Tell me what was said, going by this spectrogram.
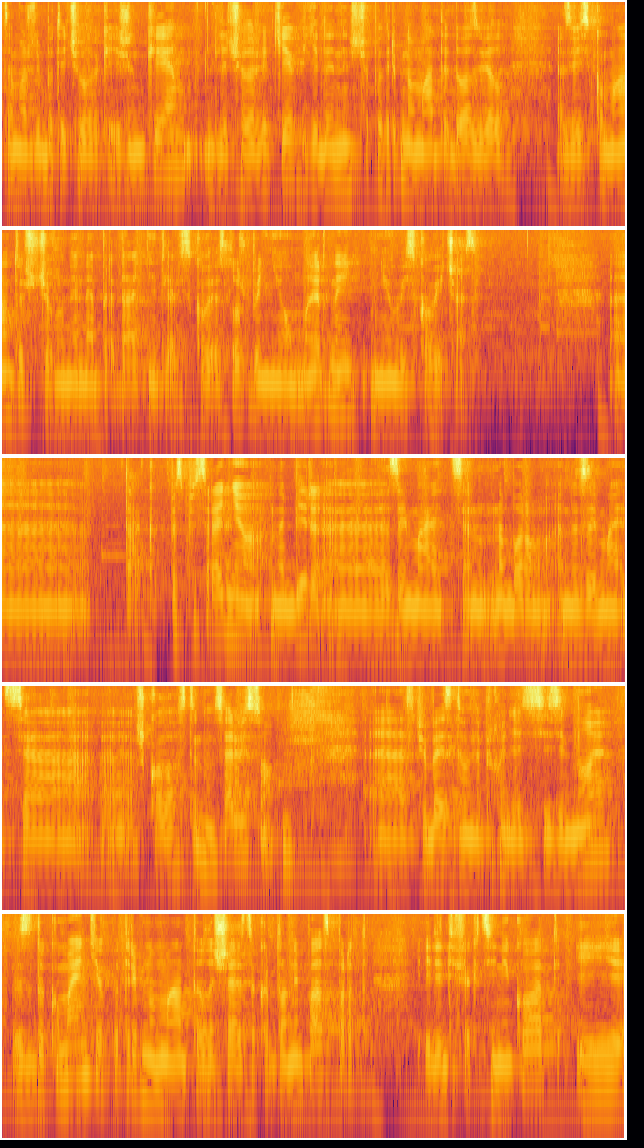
Це можуть бути чоловіки і жінки. Для чоловіків єдине, що потрібно мати дозвіл з військкомату, що вони не придатні для військової служби ні у мирний, ні у військовий час. Так, безпосередньо набір е, займається набором не займається е, школа гостинного сервісу. Е, Співбесіди вони проходять всі зі мною. З документів потрібно мати лише закордонний паспорт, ідентифікаційний код і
